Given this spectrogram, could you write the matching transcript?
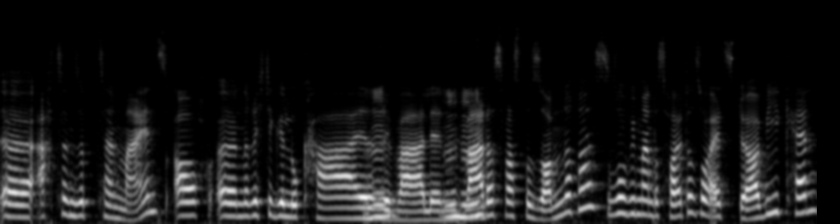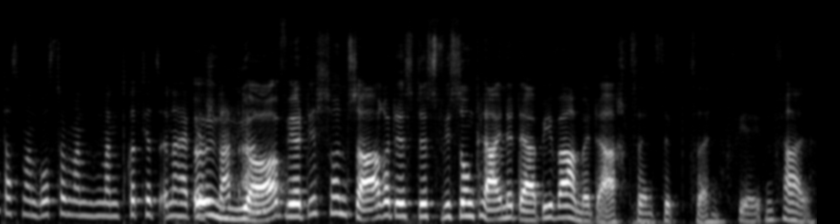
äh, 1817 Mainz auch äh, eine richtige Lokalrivalin. War das was Besonderes, so wie man das heute so als Derby kennt, dass man wusste, man, man tritt jetzt innerhalb der Äh, Stadt an? ja, würde ich schon sagen, dass das wie so ein kleiner Derby war mit der 1817, auf jeden Fall.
